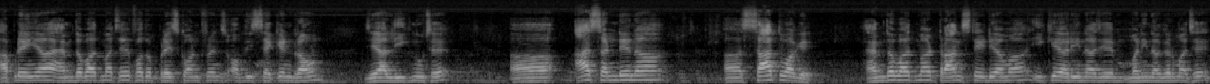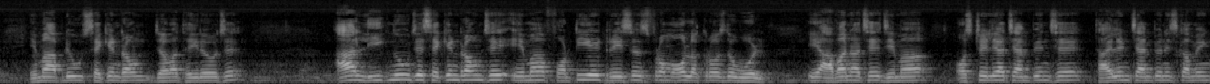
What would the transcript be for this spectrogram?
આપણે અહીંયા અમદાવાદમાં છે for the press conference of the second round જે આ લીગનું છે. આ સન્ડેના સાત વાગે અમદાવાદમાં ટ્રાન્સ સ્ટેડિયમમાં ઈકે અરીના જે મણિનગરમાં છે, એમાં આપણું સેકન્ડ રાઉન્ડ જવા થઈ રહ્યો છે. આ લીગનું જે સેકન્ડ રાઉન્ડ છે, એમાં forty eight racers from all across the world એ આવવાના છે, જેમાં ઓસ્ટ્રેલિયા ચેમ્પિયન છે Thailand champion is coming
